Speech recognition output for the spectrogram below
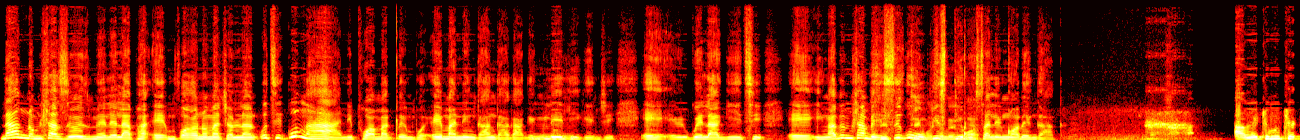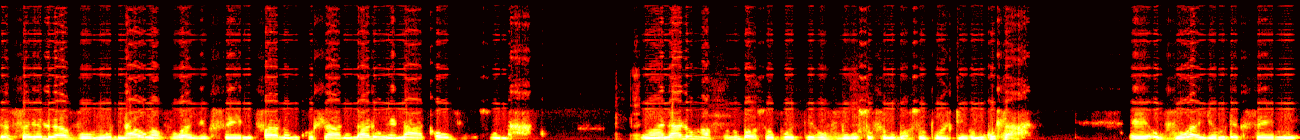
nangi nomhlaziyo izimele lapha emfaka nomajalulani uthi kungani pho amaqembu emaningi kangaka ke kuleli ke nje eh kwelakithi eh ingabe mhlambe sikuphi isidingo salenqwabe engaka? Angithi umthetho sisekelo uyavuma ukuthi nawe ungavuka nje kuseni kufana nomkhuhlane lalo ungenakho uvuka usunakho ungalala ungafuni uba usopolitiki uvuka ufuna uba usopolitiki. Umkhuhlane. Eh uvuka nje umuntu ekuseni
